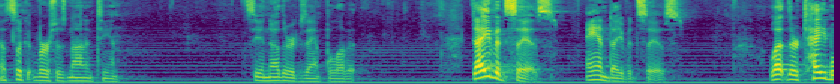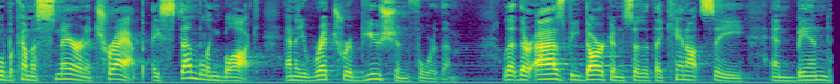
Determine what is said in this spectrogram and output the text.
Let's look at verses 9 and 10. See another example of it. David says, and David says, Let their table become a snare and a trap, a stumbling block, and a retribution for them. Let their eyes be darkened so that they cannot see, and bend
